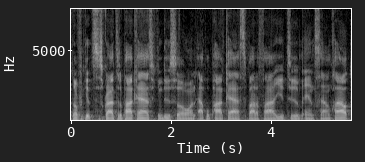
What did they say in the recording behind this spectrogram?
Don't forget to subscribe to the podcast. You can do so on Apple Podcasts, Spotify, YouTube, and SoundCloud.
